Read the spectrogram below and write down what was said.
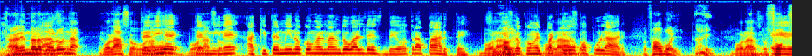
Estaba leyendo la columna. Bolazo, Te dije, bolazo. terminé, aquí termino con Armando Valdés de otra parte, Bolazo, siguiendo con el Partido. Popular. Por favor. Ay. Bolazo. Eh,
